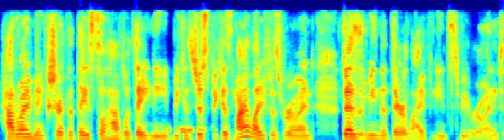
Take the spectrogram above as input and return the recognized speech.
How do I make sure that they still have what they need? Because just because my life is ruined doesn't mean that their life needs to be ruined.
